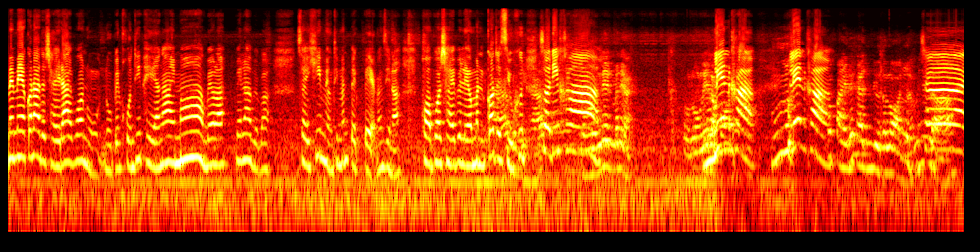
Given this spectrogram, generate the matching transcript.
แม่แม่ๆก็น่าจะใช้ได้เพราะว่าหนูหนูเป็นคนที่แพ้ง่ายมากเวลาเวลาแบบว่า ใส่ครีมอย่างที่มันแปลกๆกันสินะพอพอใช้ไปแล้วมันก็จะสิวขึ้น สวัสดีค่ะตกลงเล่นปะเนี่ยตกลงเล่นเล่นค่ะ เล่นค่ะ ก็ไปด้วยกันอยู่ตลอดอยู่แล้วไม่ใชใช่ เหรอ่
